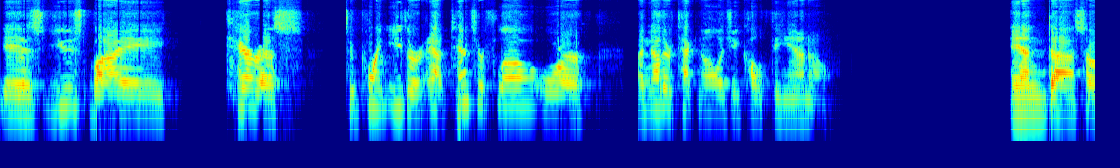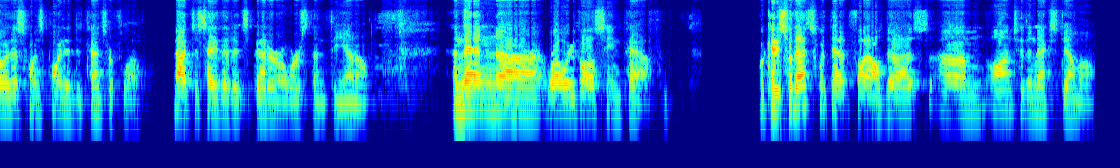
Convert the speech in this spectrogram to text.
is used by Keras to point either at TensorFlow or another technology called Theano. And uh, so this one's pointed to TensorFlow. Not to say that it's better or worse than Theano. And then, uh, well, we've all seen Path. Okay, so that's what that file does. Um, on to the next demo.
